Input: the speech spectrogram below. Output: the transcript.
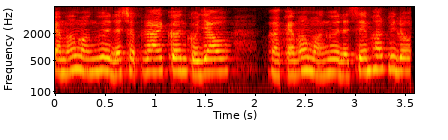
Cảm ơn mọi người đã subscribe kênh của Dâu và cảm ơn mọi người đã xem hết video.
